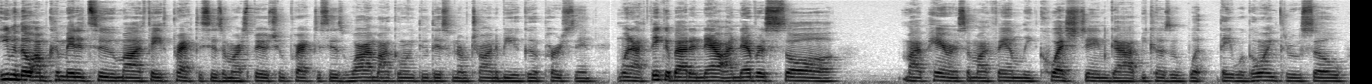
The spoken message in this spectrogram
Even though I'm committed to my faith practices or my spiritual practices, why am I going through this when I'm trying to be a good person? When I think about it now, I never saw my parents or my family question God because of what they were going through. So,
